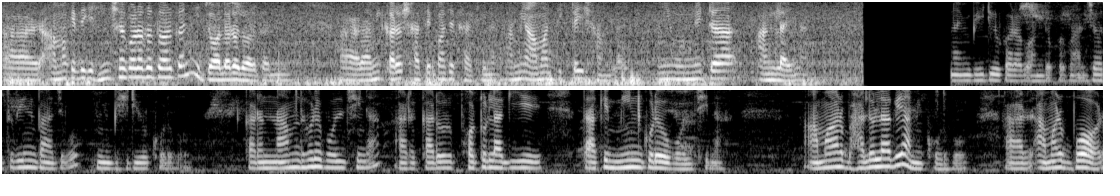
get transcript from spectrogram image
আর আমাকে দেখে হিংসা করারও দরকার নেই জলারও দরকার নেই। আর আমি কারোর সাথে পাঁচে থাকি না। আমি আমার দিকটাই সামলাই। আমি অন্যটা আংলাই না। আমি ভিডিও করা বন্ধ করব না। যতদিন বাঁচবো, আমি ভিডিও করব। কারণ নাম ধরে বলছি না, আর কারোর ফটো লাগিয়ে তাকে মিন করেও বলছি না। আমার ভালো লাগে, আমি করব। আর আমার বর,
